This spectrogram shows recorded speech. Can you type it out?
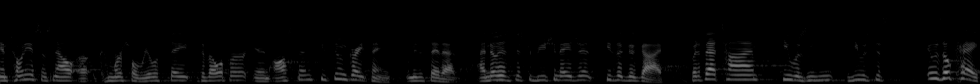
Antonius is now a commercial real estate developer in Austin. He's doing great things. Let me just say that. I know his distribution agent. He's a good guy. But at that time, he was, he was just, it was okay.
